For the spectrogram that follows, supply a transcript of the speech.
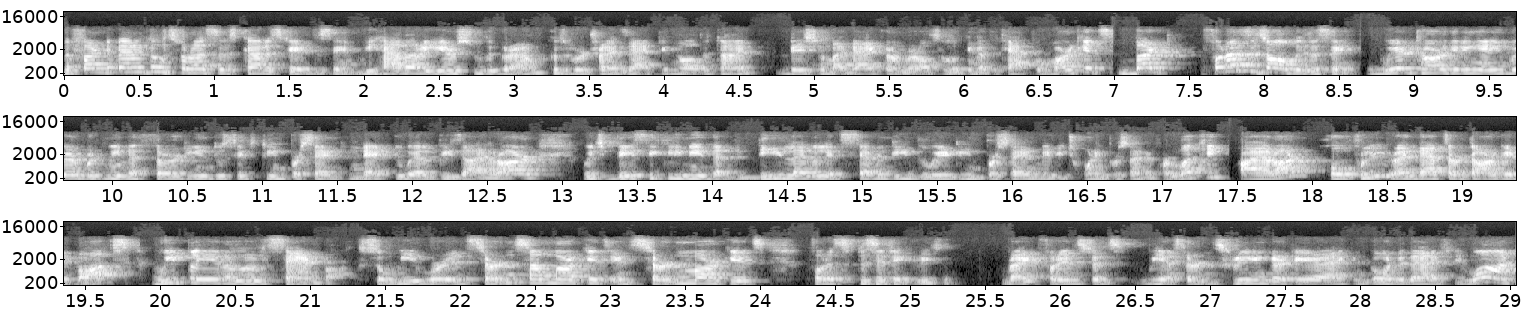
The fundamentals for us has kind of stayed the same. We have our ears to the ground because we're transacting all the time. Based on my background, we're also looking at the capital markets. But for us, it's always the same. We're targeting anywhere between a 13 to 16% net to LPs IRR, which basically means that the D level it's 17 to 18%, maybe 20% if we're lucky. IRR, hopefully, right? That's our target box. We play in a little sandbox. So we were in certain submarkets, in certain markets for a specific reason right? For instance, we have certain screening criteria. I can go into that if you want.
